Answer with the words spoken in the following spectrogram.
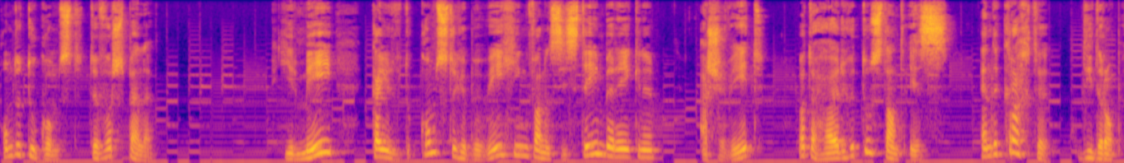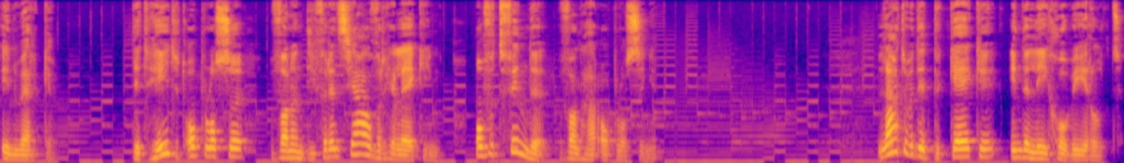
om de toekomst te voorspellen. Hiermee kan je de toekomstige beweging van een systeem berekenen als je weet wat de huidige toestand is en de krachten die erop inwerken. Dit heet het oplossen van een differentiaalvergelijking of het vinden van haar oplossingen. Laten we dit bekijken in de Lego-wereld.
